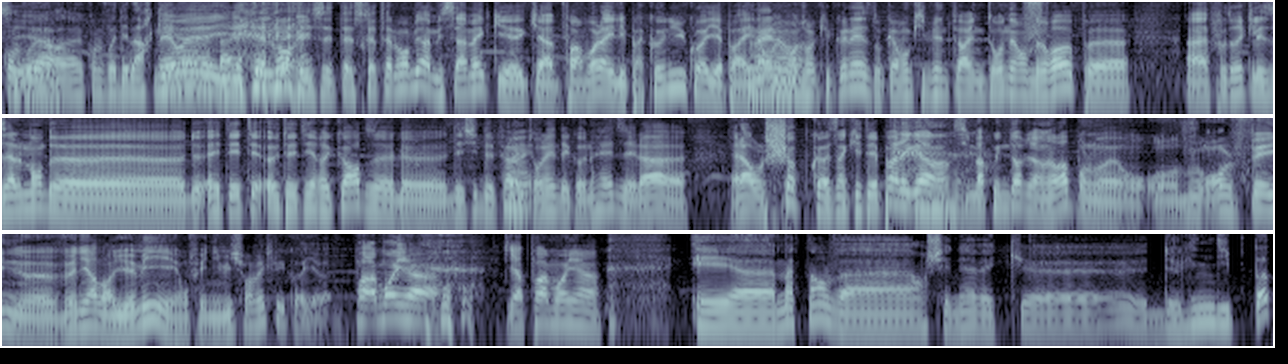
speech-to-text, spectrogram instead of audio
qu'on le, euh, euh, qu'on le voit débarquer. Mais euh, ouais, à il est tellement, il serait tellement bien. Mais c'est un mec qui, est- qui a, enfin voilà, il est pas connu quoi. Il y a pas énormément de gens qui le connaissent. Donc avant qu'il vienne faire une tournée en Europe, euh, ah, faudrait que les Allemands de, de ETT, ETT Records euh, le- décident de faire une tournée des Coneheads. Et là, euh, et là on le chope quoi. Vous inquiétez pas les gars. hein. si Mark Winter vient en Europe, on, le- on- on- on le fait une, euh, venir dans Yumi et on fait une émission avec lui quoi. Il y a pas moyen. Il y a pas moyen. Et euh, maintenant, on va enchaîner avec euh, de l'indie pop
